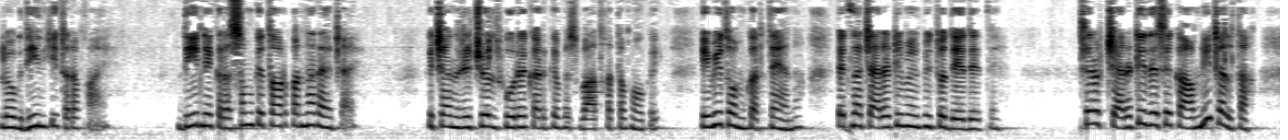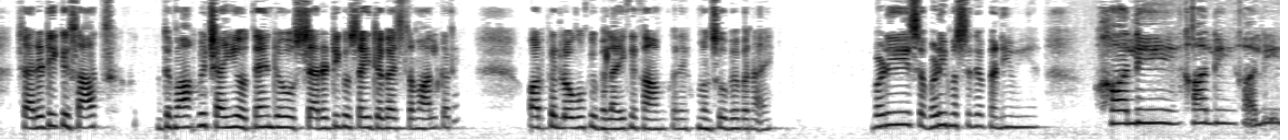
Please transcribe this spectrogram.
لوگ دین کی طرف آئے دین ایک رسم کے طور پر نہ رہ جائے کہ چند ریچول پورے کر کے بس بات ختم ہو گئی۔ یہ بھی تو ہم کرتے ہیں نا۔ اتنا چیریٹی میں بھی تو دے دیتے ہیں۔ صرف چیریٹی جیسے کام نہیں چلتا۔ چیریٹی کے ساتھ دماغ بھی چاہیے ہوتے ہیں جو اس چیریٹی کو صحیح جگہ استعمال کرے اور پھر لوگوں کی بھلائی کے کام کرے، منصوبے بنائے۔ بڑی سے بڑی مسجدیں بنی ہوئی ہیں۔ خالی خالی خالی۔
